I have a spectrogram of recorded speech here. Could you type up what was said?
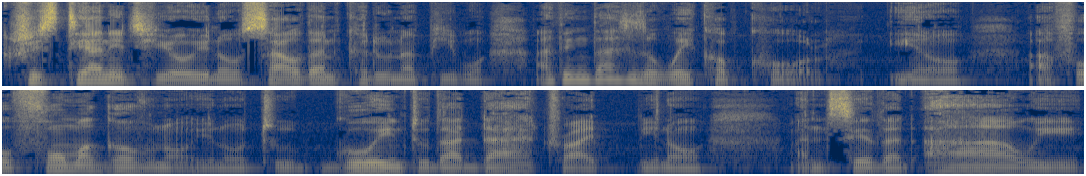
Christianity or you know Southern Kaduna people. I think that is a wake up call you know, uh, for former governor, you know, to go into that diatribe, you know, and say that ah we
